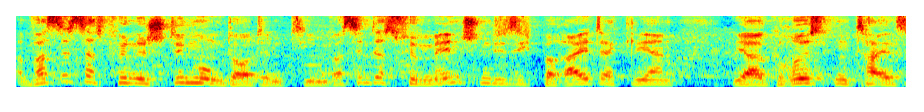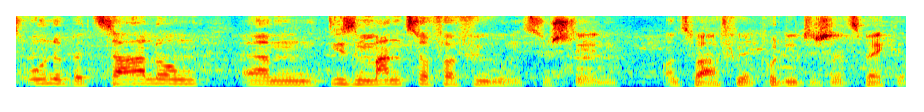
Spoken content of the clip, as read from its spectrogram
Was ist das für eine Stimmung dort im Team? Was sind das für Menschen, die sich bereit erklären, ja größtenteils ohne Bezahlung ähm, diesem Mann zur Verfügung zu stehen? Und zwar für politische Zwecke.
